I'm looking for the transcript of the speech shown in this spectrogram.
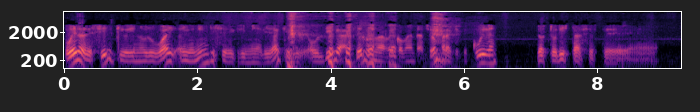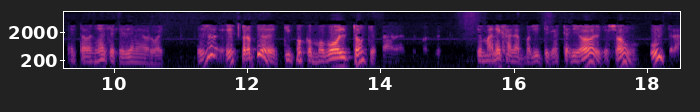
pueda decir que en Uruguay hay un índice de criminalidad que obliga a hacer una recomendación para que se cuiden los turistas este, estadounidenses que vienen a Uruguay? Eso es propio de tipos como Bolton, que, que manejan la política exterior, que son ultras,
